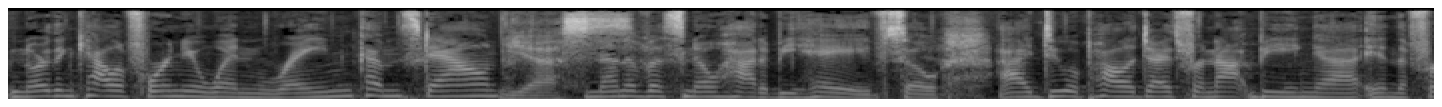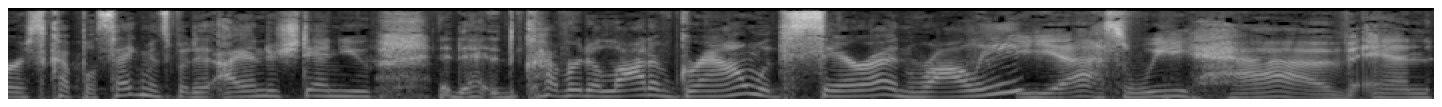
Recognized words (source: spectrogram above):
Northern California when rain comes down. Yes. none of us know how to behave. So I do apologize for not being uh, in the first couple segments, but I understand you uh, covered a lot of ground with Sarah and Raleigh. Yes, we have. And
